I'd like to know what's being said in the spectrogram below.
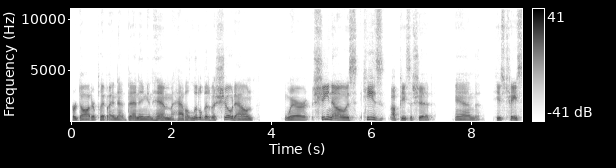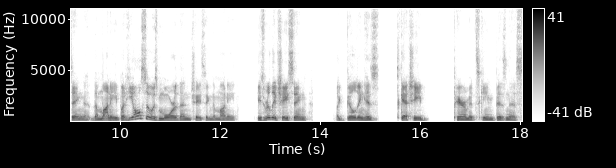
her daughter, played by Annette Benning, and him have a little bit of a showdown where she knows he's a piece of shit and he's chasing the money, but he also is more than chasing the money. He's really chasing, like, building his sketchy pyramid scheme business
